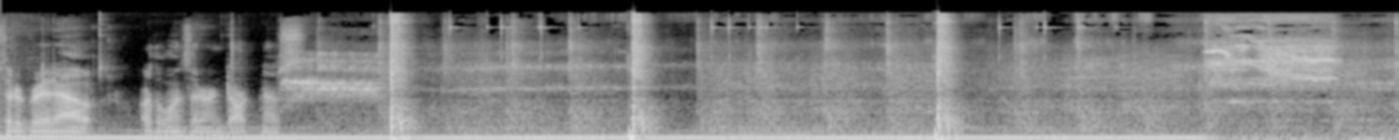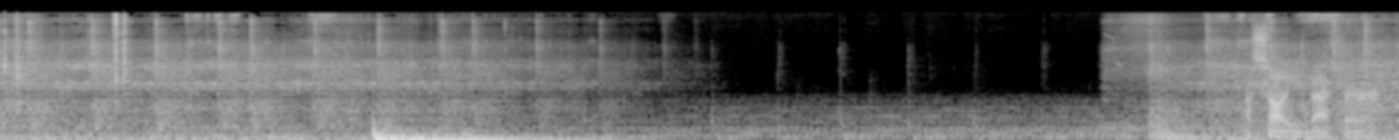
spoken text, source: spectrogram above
Rooms that are grayed out are the ones that are in darkness. I saw you back there.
